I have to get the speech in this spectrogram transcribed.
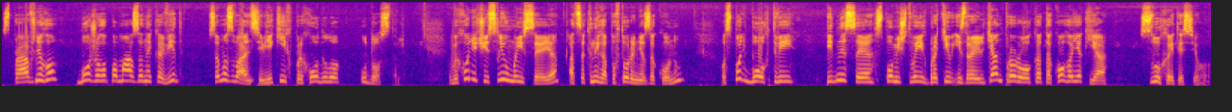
справжнього Божого помазаника від самозванців, яких приходило удосталь. Виходячи з слів Моїсея, а це книга повторення закону, Господь Бог твій піднесе з поміж твоїх братів ізраїльтян пророка, такого як я, слухайтесь його.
